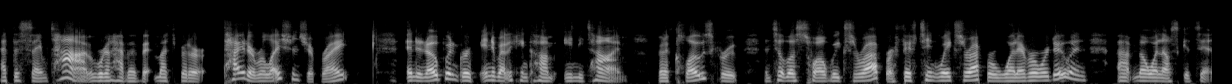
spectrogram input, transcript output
at the same time. We're going to have a much better, tighter relationship, right? In an open group, anybody can come anytime. But a closed group, until those 12 weeks are up or 15 weeks are up or whatever we're doing, uh, no one else gets in.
